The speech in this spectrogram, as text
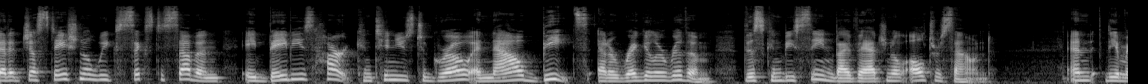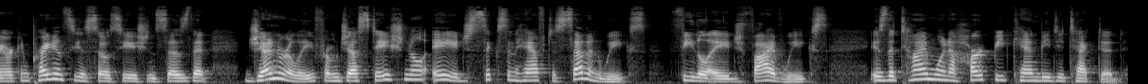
that at gestational week six to seven, a baby's heart continues to grow and now beats at a regular rhythm. This can be seen by vaginal ultrasound. And the American Pregnancy Association says that generally from gestational age six and a half to seven weeks, fetal age five weeks, is the time when a heartbeat can be detected.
